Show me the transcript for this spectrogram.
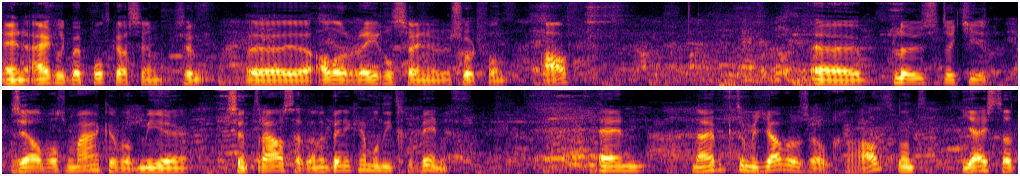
En eigenlijk bij podcasts zijn, eh, alle regels zijn er een soort van af. Eh, plus dat je zelf als maker wat meer centraal staat. En dat ben ik helemaal niet gewend. En nou heb ik het er met jou wel eens over gehad. Want jij staat,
